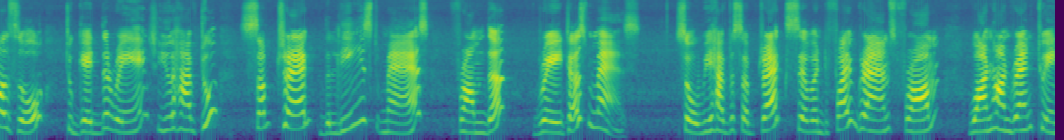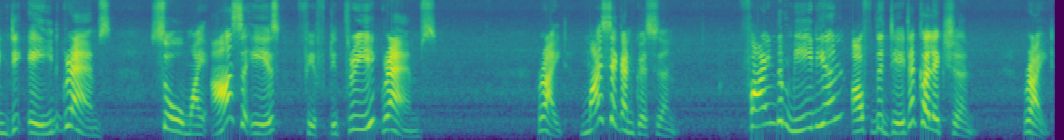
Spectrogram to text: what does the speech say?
also to get the range, you have to subtract the least mass from the greatest mass. So, we have to subtract 75 grams from 128 grams. So, my answer is 53 grams. Right. My second question. Find the median of the data collection. Right.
